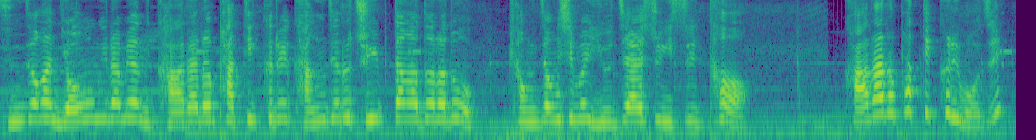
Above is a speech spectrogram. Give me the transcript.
진정한 영웅이라면 가라르 파티클을 강제로 주입당하더라도 평정심을 유지할 수 있을 터. 가라르 파티클이 뭐지?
